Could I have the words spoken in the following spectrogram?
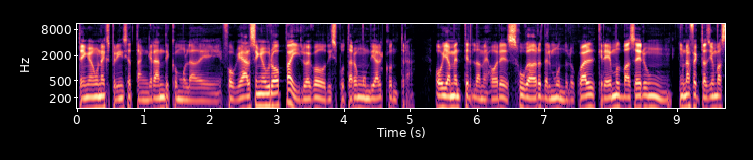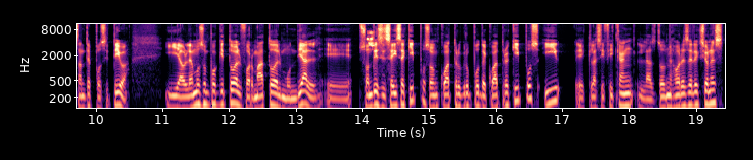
tengan una experiencia tan grande como la de foguearse en Europa y luego disputar un mundial contra, obviamente, las mejores jugadoras del mundo, lo cual creemos va a ser un, una afectación bastante positiva y hablemos un poquito del formato del Mundial. Eh, son 16 equipos, son cuatro grupos de cuatro equipos y eh, clasifican las dos mejores selecciones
